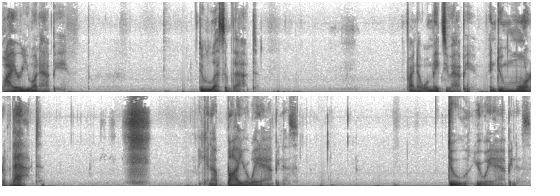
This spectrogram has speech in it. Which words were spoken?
Why are you unhappy? Do less of that. Find out what makes you happy and do more of that. You cannot buy your way to happiness. Do your way to happiness.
